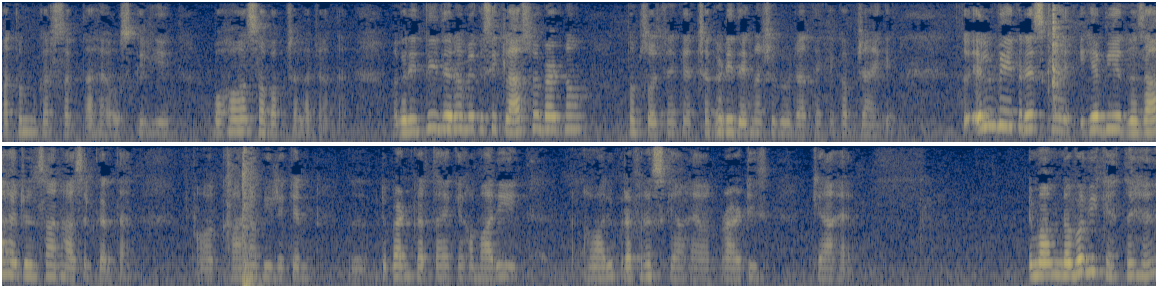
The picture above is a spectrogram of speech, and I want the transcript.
ختم کر سکتا ہے، اس کے لیے بہت سا وقت چلا جاتا ہے۔ اگر اتنی دیر ہمیں کسی کلاس میں بیٹھنا ہو، تو ہم سوچتے ہیں کہ اچھا گھڑی دیکھنا شروع ہو جاتے ہیں کہ کب جائیں گے۔ تو علم بھی ایک رسک ہے، یہ بھی ایک غذا ہے جو انسان حاصل کرتا ہے۔ اور کھانا بھی، لیکن ڈپینڈ کرتا ہے کہ ہماری ہماری پریفرنس کیا ہے اور پرائرٹی کیا ہے۔ امام نبوی کہتے ہیں،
